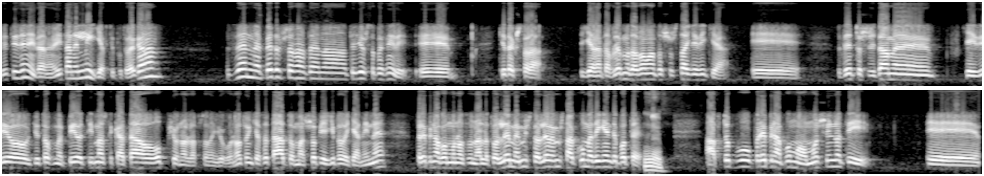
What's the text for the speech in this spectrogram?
γιατί δεν ήταν, ήταν λίγοι αυτοί που το έκαναν, δεν επέτρεψαν να, να τελειώσει το παιχνίδι. Ε, κοίταξε τώρα, για να τα βλέπουμε τα πράγματα σωστά και δίκαια. Ε, δεν το συζητάμε και οι δύο και το έχουμε πει ότι είμαστε κατά όποιων όλων αυτών των γεγονότων και αυτά τα άτομα σε όποια γήπεδο κι αν είναι πρέπει να απομονωθούν. Αλλά το λέμε εμείς, το λέμε εμείς, το ακούμε, δεν γίνεται ποτέ. Ναι. Αυτό που πρέπει να πούμε όμως είναι ότι ε,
